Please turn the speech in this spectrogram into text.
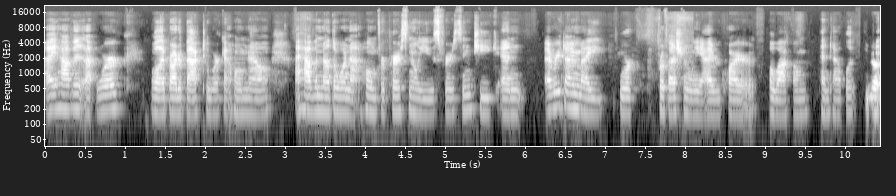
I have it at work. Well, I brought it back to work at home now. I have another one at home for personal use for Cintiq, and every time I work professionally, I require a Wacom pen tablet. Know,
